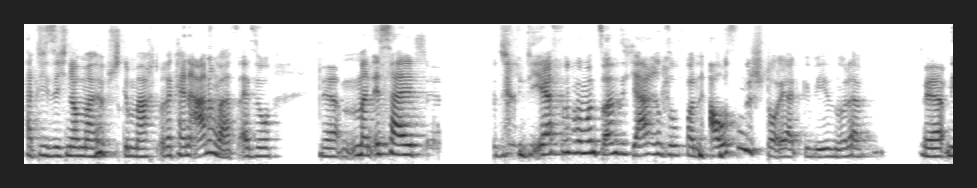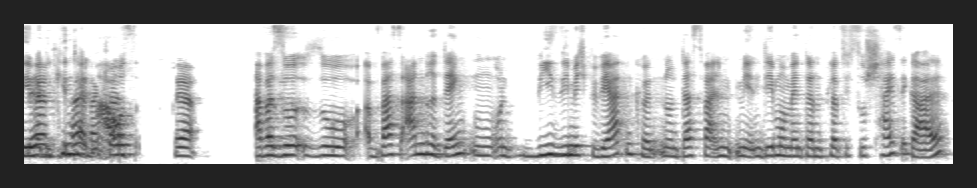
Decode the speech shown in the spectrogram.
hat die sich nochmal hübsch gemacht oder keine Ahnung was. Also ja. man ist halt die ersten 25 Jahre so von außen gesteuert gewesen oder ja. nehmen ja, die Kindheit mal aus. Ja. Aber so, so, was andere denken und wie sie mich bewerten könnten. Und das war in, mir in dem Moment dann plötzlich so scheißegal.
